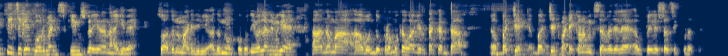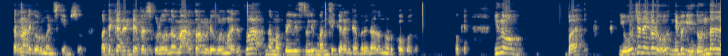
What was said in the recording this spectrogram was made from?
ಇತ್ತೀಚೆಗೆ ಗೌರ್ಮೆಂಟ್ ಸ್ಕೀಮ್ಸ್ಗಳು ಏನೇನ ಆಗಿವೆ. ಸೊ ಅದನ್ನ ಮಾಡಿದೀವಿ. ಅದನ್ನ ನೋಡ್ಕೋಬಹುದು ಇವೆಲ್ಲ ನಿಮಗೆ ನಮ್ಮ ಒಂದು ಪ್ರಮುಖವಾಗಿರ್ತಕ್ಕಂಥ ಬಜೆಟ್ ಬಜೆಟ್ ಮತ್ತೆ ಎಕನಾಮಿಕ್ ಸರ್ವೆದಲ್ಲೇ ಪ್ಲೇ ಲಿಸ್ಟ್ ಅಲ್ಲಿ ಸಿಕ್ಬಿಡುತ್ತೆ. ಕರ್ನಾಟಕ ಗೌರ್ಮೆಂಟ್ ಸ್ಕೀಮ್ಸ್ ಮತ್ತೆ ಕರೆಂಟ್ ಅಫೇರ್ಸ್ಗಳು. ನಾವು ಮ್ಯಾರಥಾನ್ ವಿಡಿಯೋಗಳು ಮಾಡಿದ್ವಿ. ಅಥವಾ ನಮ್ಮ ಪ್ಲೇ ಲಿಸ್ಟ್ ಅಲ್ಲಿ ಮಂತ್ಲಿ ಕರೆಂಟ್ ಅಫೇರ್ ಇದೆ. ಅದನ್ನ ನೋಡ್ಕೋಬಹುದು ಓಕೆ ಇನ್ನು ಯೋಜನೆಗಳು ನಿಮಗೆ ಇದೊಂದಲ್ಲ.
